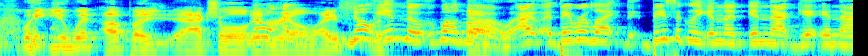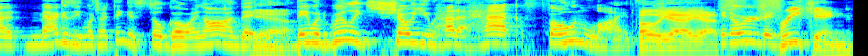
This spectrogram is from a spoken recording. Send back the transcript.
Wait, you went up a actual in I- real life? No, in the well, no. Oh. I, they were like basically in the in that get in that magazine, which I think is still going on. That Yeah. they would really show you how to hack phone lines. Oh Like, yeah, yeah. In order to freaking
